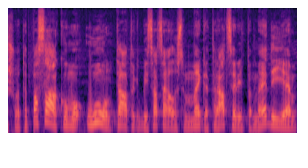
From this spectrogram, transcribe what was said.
šo te pasākumu. Un tā tagad bija sacēlusi mega traci arī pa medijiem.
